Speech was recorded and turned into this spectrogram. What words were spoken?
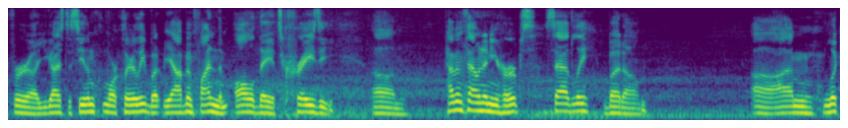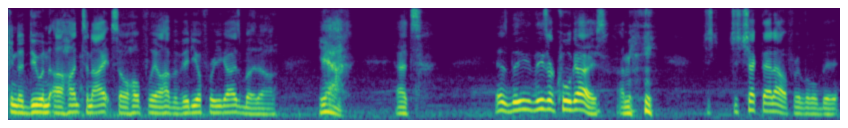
for uh, you guys to see them more clearly. But yeah, I've been finding them all day. It's crazy. Um, haven't found any herps, sadly, but um, uh, I'm looking to do an, a hunt tonight, so hopefully I'll have a video for you guys. But uh, yeah, that's these are cool guys. I mean, just just check that out for a little bit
